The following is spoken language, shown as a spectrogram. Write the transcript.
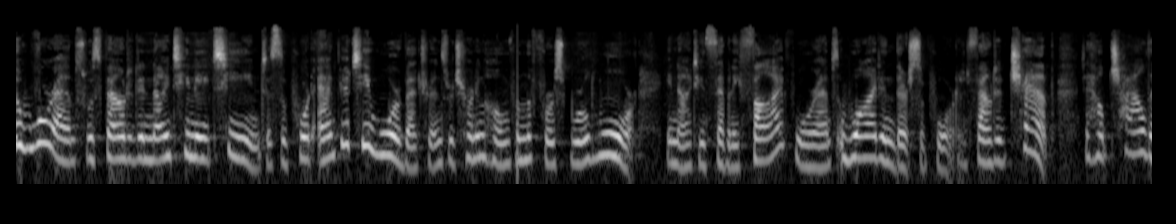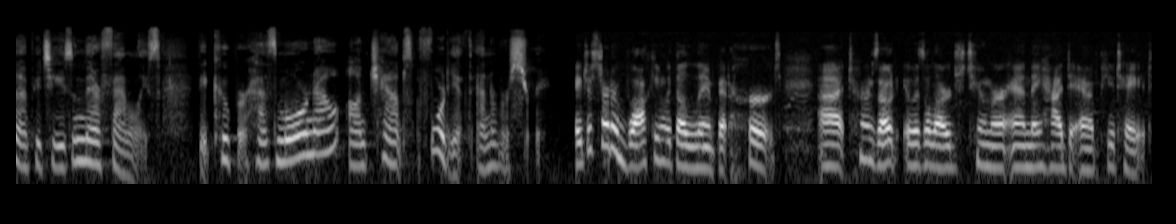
The War Amps was founded in 1918 to support amputee war veterans returning home from the First World War. In 1975, War Amps widened their support and founded CHAMP to help child amputees and their families. Vic Cooper has more now on CHAMP's 40th anniversary. I just started walking with a limp. It hurt. Uh, it turns out it was a large tumor and they had to amputate.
